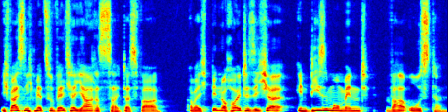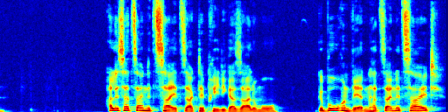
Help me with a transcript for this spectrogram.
Ich weiß nicht mehr, zu welcher Jahreszeit das war, aber ich bin noch heute sicher, in diesem Moment war Ostern. Alles hat seine Zeit, sagt der Prediger Salomo. Geboren werden hat seine Zeit,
